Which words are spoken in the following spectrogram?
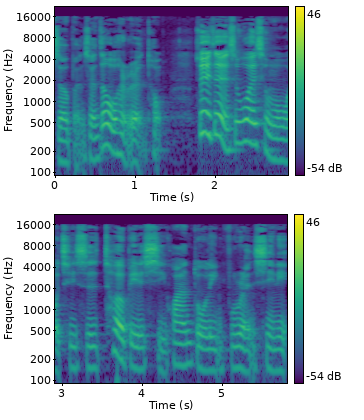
者本身。这我很认同。所以这也是为什么我其实特别喜欢朵琳夫人系列，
